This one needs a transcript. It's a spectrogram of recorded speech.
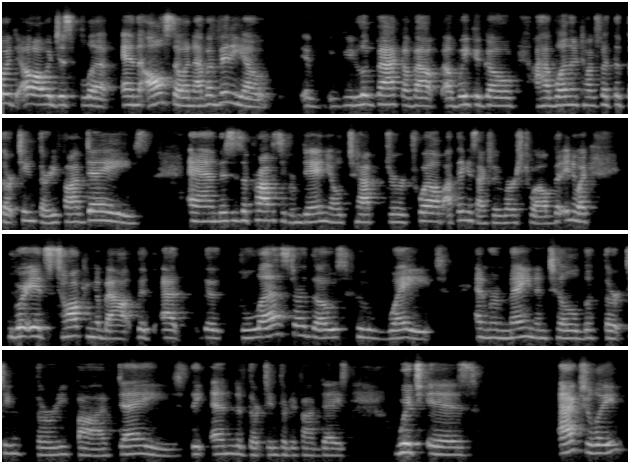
would, oh, I would just flip. And also, and I have a video if, you look back about a week ago, I have one that talks about the 1335 days. And this is a prophecy from Daniel chapter 12. I think it's actually verse 12. But anyway, where it's talking about that at the blessed are those who wait and remain until the 1335 days, the end of 1335 days, which is actually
